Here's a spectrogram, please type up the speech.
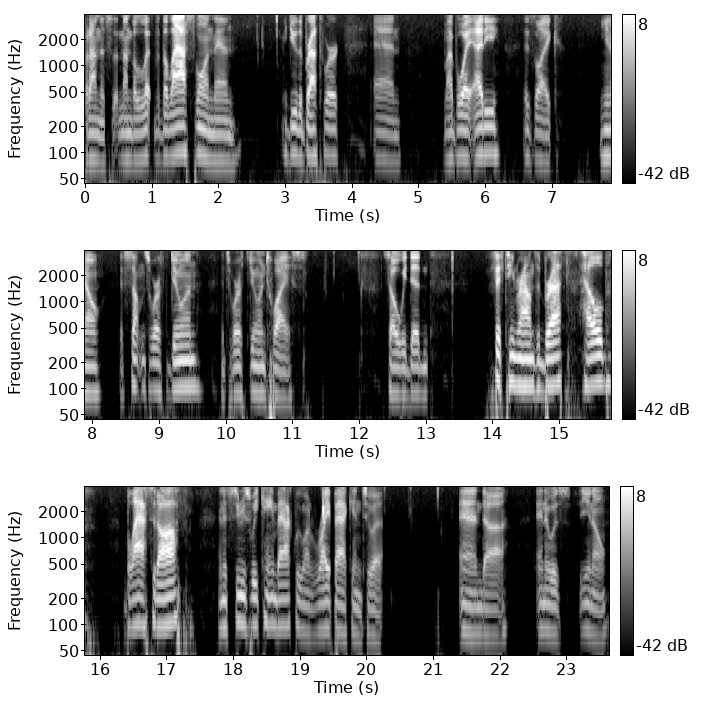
But on this, on the the last one, man, we do the breath work, and my boy Eddie is like, you know, if something's worth doing, it's worth doing twice. So we did 15 rounds of breath, held, blasted off, and as soon as we came back, we went right back into it. And uh, and it was, you know,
